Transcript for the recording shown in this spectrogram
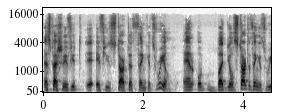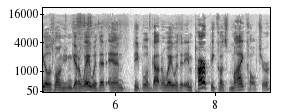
especially if you if you start to think it's real. And but you'll start to think it's real as long as you can get away with it, and people have gotten away with it in part because my culture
